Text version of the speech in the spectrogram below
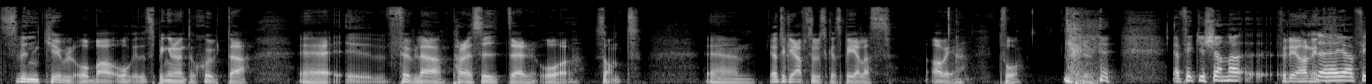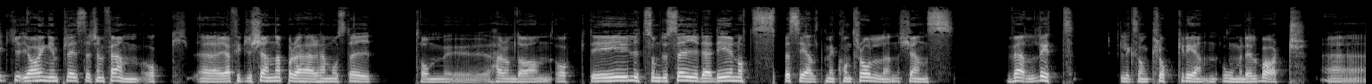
svinkul och bara och springa runt och skjuta eh, fula parasiter och sånt. Eh, jag tycker absolut ska spelas av er två. Jag fick ju känna... För det har ni inte. Eh, jag, fick, jag har ingen Playstation 5 och eh, jag fick ju känna på det här hemma hos dig, Tommy, häromdagen. Och det är ju lite som du säger där, det är något speciellt med kontrollen. Känns väldigt liksom klockren omedelbart. Eh,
